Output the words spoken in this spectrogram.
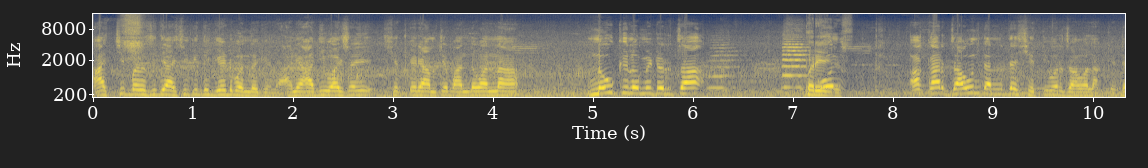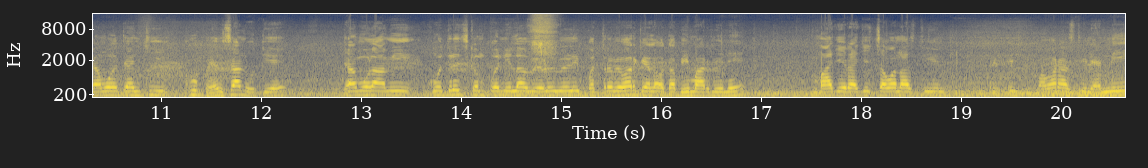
आजची परिस्थिती अशी की ते गेट बंद केलं. आणि आदिवासी शेतकरी आमच्या बांधवांना नऊ किलोमीटरचा पर्याय आकार जाऊन त्यांना त्या शेतीवर जावं लागते. त्यामुळे त्यांची खूप हेळसांड होती आहे त्यामुळं आम्ही गोदरेज कंपनीला वेळोवेळी पत्रव्यवहार केला होता भीम आर्मीने. माझे राजेश चव्हाण असतील रितेश पवार असतील यांनी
